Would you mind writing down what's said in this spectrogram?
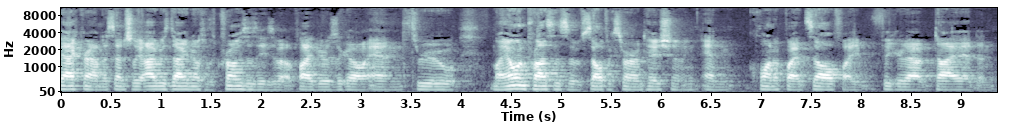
background, essentially, I was diagnosed with Crohn's disease about five years ago, and through my own process of self experimentation and quantified self, I figured out diet and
